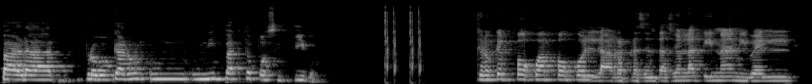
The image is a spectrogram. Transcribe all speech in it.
para provocar un, impacto positivo? Creo que poco a poco la representación latina a nivel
